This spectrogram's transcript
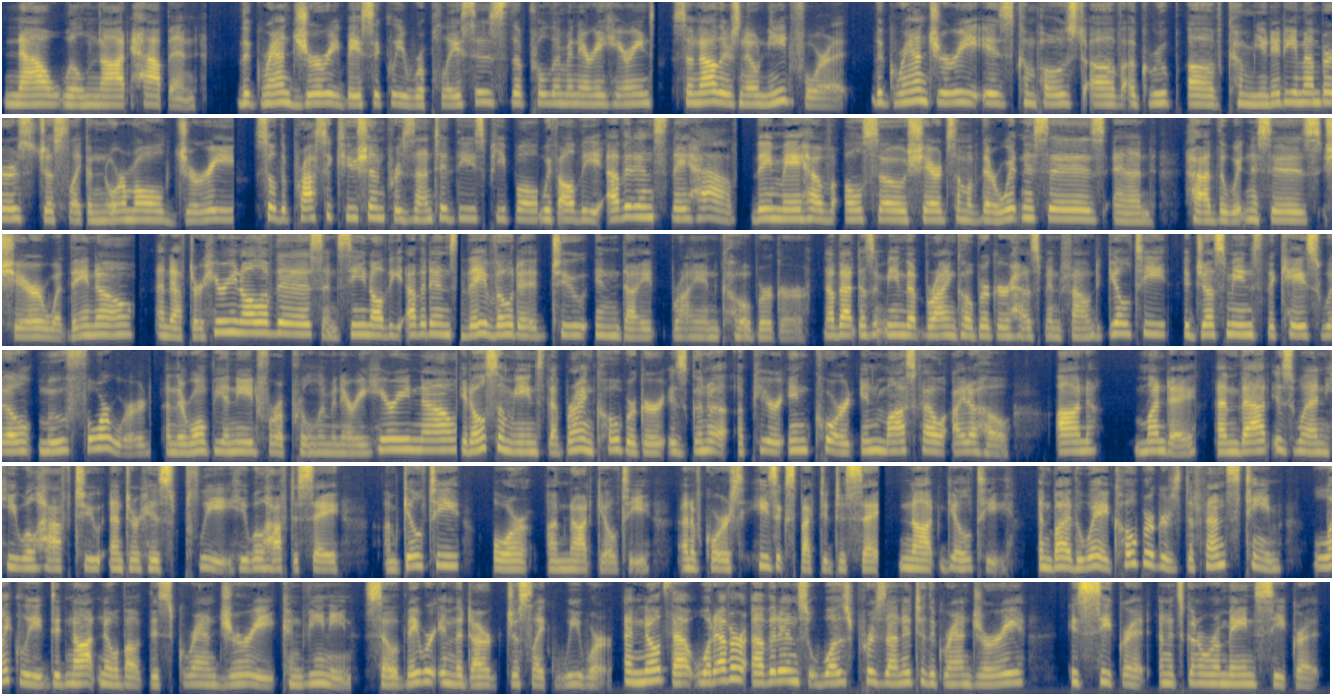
now will not happen. The grand jury basically replaces the preliminary hearings, so now there's no need for it. The grand jury is composed of a group of community members, just like a normal jury. So the prosecution presented these people with all the evidence they have. They may have also shared some of their witnesses and had the witnesses share what they know. And after hearing all of this and seeing all the evidence, they voted to indict Bryan Kohberger. Now, that doesn't mean that Bryan Kohberger has been found guilty. It just means the case will move forward and there won't be a need for a preliminary hearing now. It also means that Bryan Kohberger is going to appear in court in Moscow, Idaho on Monday. And that is when he will have to enter his plea. He will have to say, I'm guilty or I'm not guilty. And of course, he's expected to say not guilty. And by the way, Kohberger's defense team likely did not know about this grand jury convening, so they were in the dark just like we were. And note that whatever evidence was presented to the grand jury is secret and it's going to remain secret,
